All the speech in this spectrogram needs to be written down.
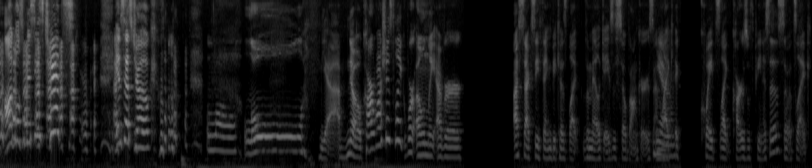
ogles Missy's tits. Incest joke. Lol. Lol. Yeah. No, car washes, like, were only ever a sexy thing because, like, the male gaze is so bonkers and, Yeah. like, it equates, like, cars with penises. So it's like,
